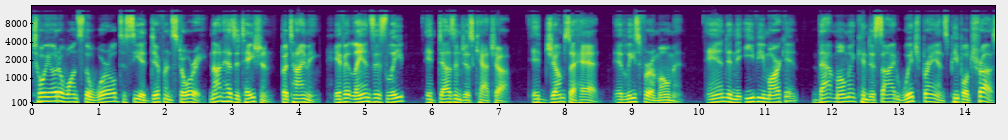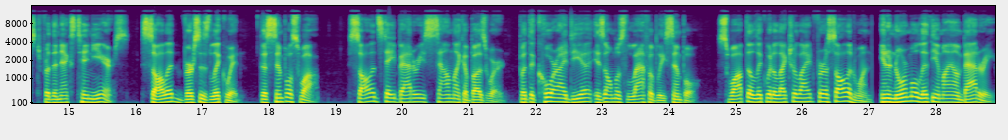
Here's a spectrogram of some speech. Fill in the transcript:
Toyota wants the world to see a different story, not hesitation, but timing. If it lands this leap, it doesn't just catch up. It jumps ahead, at least for a moment. And in the EV market, that moment can decide which brands people trust for the next 10 years. Solid versus liquid, the simple swap. Solid state batteries sound like a buzzword, but the core idea is almost laughably simple. Swap the liquid electrolyte for a solid one. In a normal lithium-ion battery,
